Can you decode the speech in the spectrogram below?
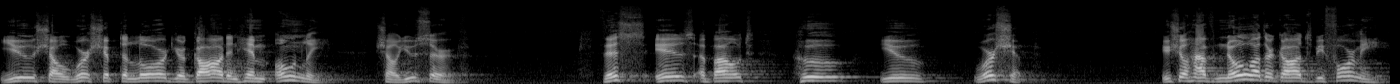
You shall worship the Lord your God, and him only shall you serve. This is about who you worship. You shall have no other gods before me.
